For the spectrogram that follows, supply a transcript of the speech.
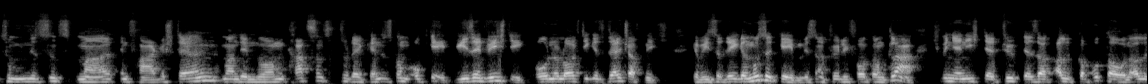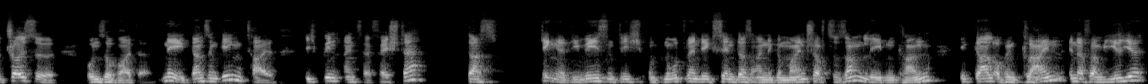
zumindest mal in Frage stellen, mal den Normen kratzen, zu der Erkenntnis kommen, okay, die sind wichtig, ohne läuft die Gesellschaft nicht. Gewisse Regeln muss es geben, ist natürlich vollkommen klar. Ich bin ja nicht der Typ, der sagt, alle kaputt hauen, alle Scheiße und so weiter. Nee, ganz im Gegenteil. Ich bin ein Verfechter, dass Dinge, die wesentlich und notwendig sind, dass eine Gemeinschaft zusammenleben kann, egal ob im Kleinen, in der Familie,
